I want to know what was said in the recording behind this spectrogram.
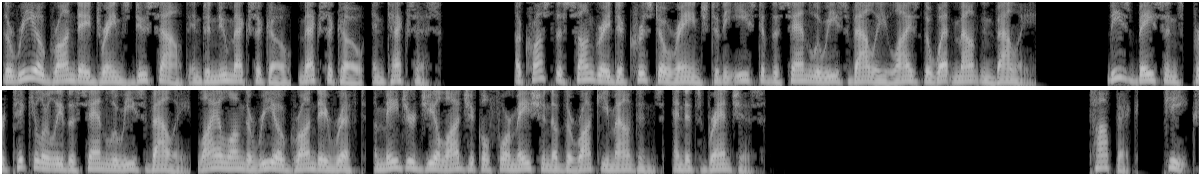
The Rio Grande drains due south into New Mexico, Mexico, and Texas. Across the Sangre de Cristo Range to the east of the San Luis Valley lies the Wet Mountain Valley. These basins, particularly the San Luis Valley, lie along the Rio Grande Rift, a major geological formation of the Rocky Mountains, and its branches. Topic: Peaks.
